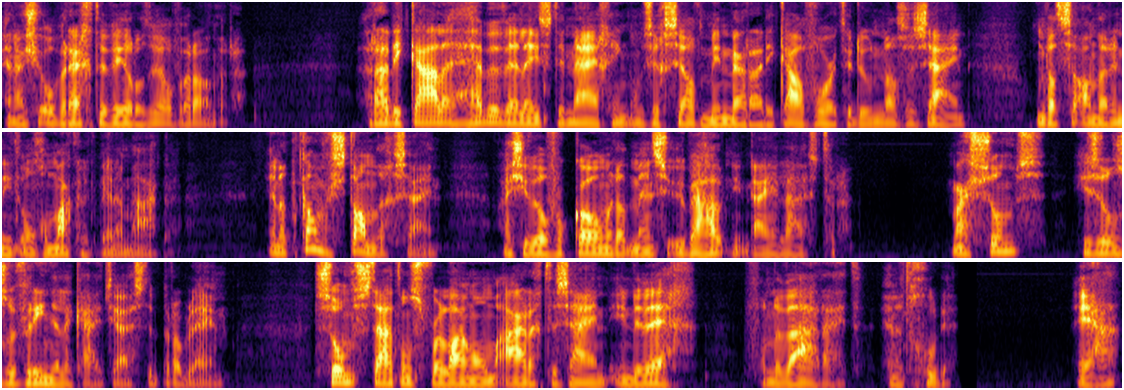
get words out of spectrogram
en als je oprecht de wereld wil veranderen. Radicalen hebben wel eens de neiging om zichzelf minder radicaal voor te doen dan ze zijn, omdat ze anderen niet ongemakkelijk willen maken. En dat kan verstandig zijn, als je wil voorkomen dat mensen überhaupt niet naar je luisteren. Maar soms is onze vriendelijkheid juist het probleem. Soms staat ons verlangen om aardig te zijn in de weg van de waarheid en het goede. Ja,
